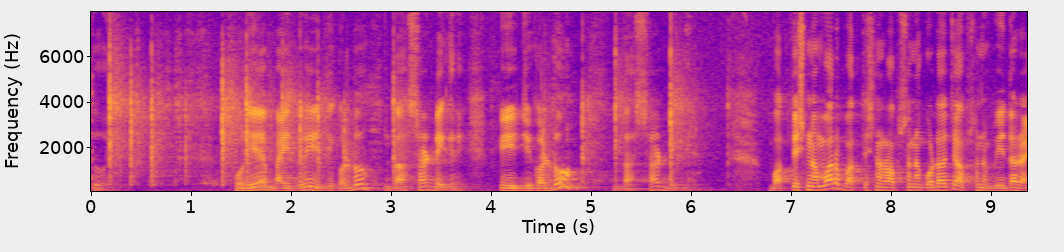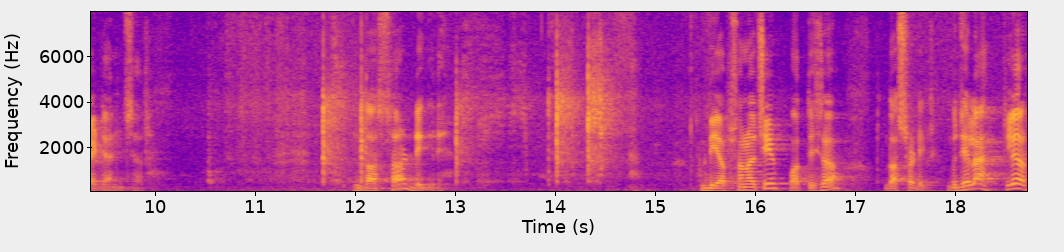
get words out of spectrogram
दुई कोड़े बै दुई इजिकल टू दस डिग्री पी इजिकल टू दस डिग्री बतीस नंबर बतीस नंबर अप्सन कौटे option B the right answer दस डिग्री বি অপসন অছি বতিশ দশ ডিগ্রি বুঝলা ক্লিয়ার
